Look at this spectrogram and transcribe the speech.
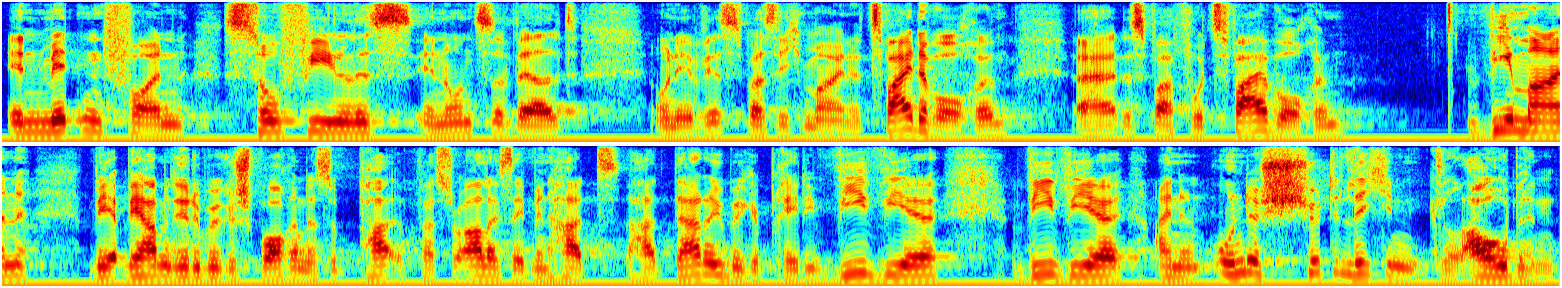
inmitten von so vieles in unserer Welt. Und ihr wisst, was ich meine. Zweite Woche, äh, das war vor zwei Wochen, wie man, wir, wir haben darüber gesprochen, also Pastor Alex eben hat, hat darüber gepredigt, wie wir, wie wir einen unerschütterlichen Glauben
